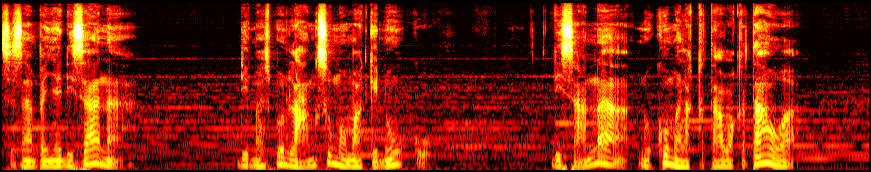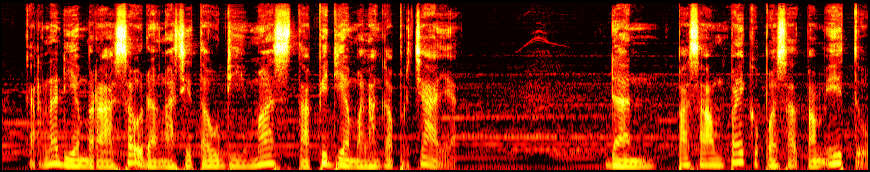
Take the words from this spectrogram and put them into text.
Sesampainya di sana, Dimas pun langsung memaki Nuku. Di sana Nuku malah ketawa-ketawa karena dia merasa udah ngasih tahu Dimas tapi dia malah gak percaya. Dan pas sampai ke pos satpam itu,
